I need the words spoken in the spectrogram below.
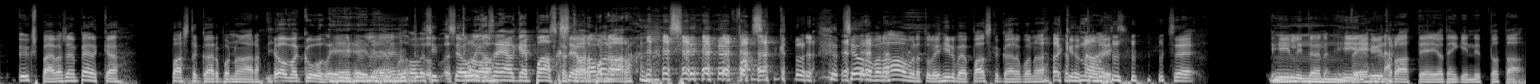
yksi päivä söin pelkkää pasta carbonara. Joo, mä kuulin eilen. oli sit Tuliko seuraava, sen jälkeen paska seuraavana, carbonara? se, paska carbonara. seuraavana aamuna tuli hirveä paska carbonara. Kyllä tuli. Nice. Se hillitön Mm, hiilihydraatti ei jotenkin nyt tota,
